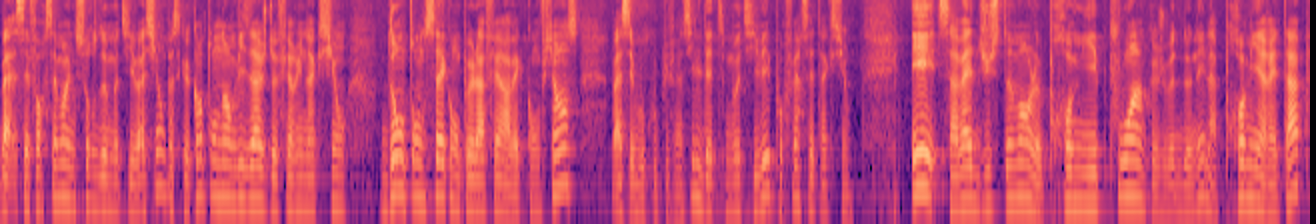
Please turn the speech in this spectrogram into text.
bah, c'est forcément une source de motivation parce que quand on envisage de faire une action dont on sait qu'on peut la faire avec confiance, bah, c'est beaucoup plus facile d'être motivé pour faire cette action. Et ça va être justement le premier point que je veux te donner, la première étape,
